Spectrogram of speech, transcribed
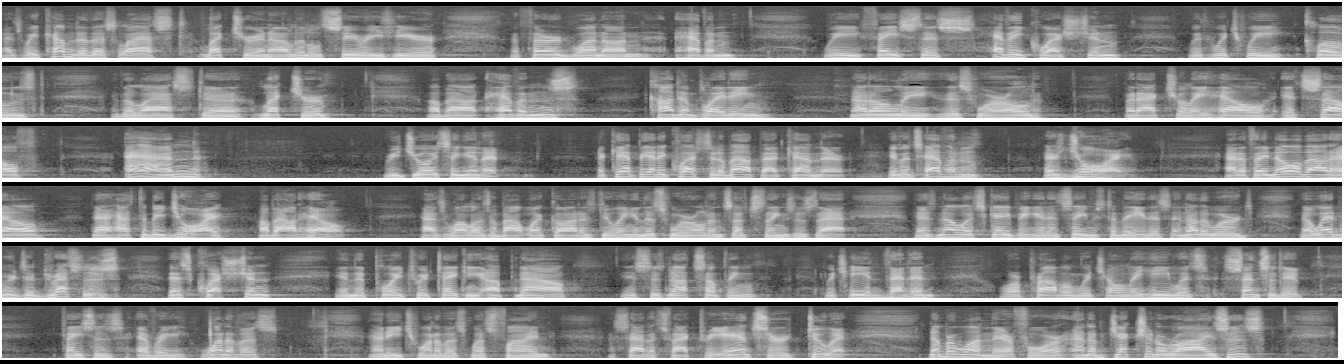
As we come to this last lecture in our little series here, the third one on heaven, we face this heavy question with which we closed the last uh, lecture about heavens contemplating not only this world, but actually hell itself and rejoicing in it. There can't be any question about that, can there? If it's heaven, there's joy. And if they know about hell, there has to be joy about hell, as well as about what God is doing in this world and such things as that. There's no escaping it, it seems to me. This, in other words, though Edwards addresses this question in the point we're taking up now, this is not something which he invented or a problem which only he was sensitive. Faces every one of us, and each one of us must find a satisfactory answer to it. Number one, therefore, an objection arises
